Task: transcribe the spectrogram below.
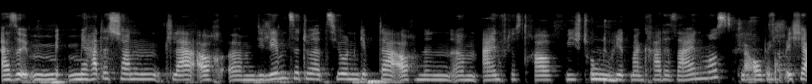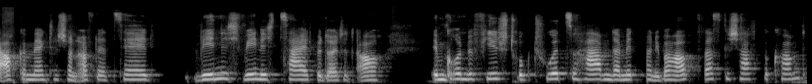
Also mir hat es schon klar, auch ähm, die Lebenssituation gibt da auch einen ähm, Einfluss drauf, wie strukturiert mhm. man gerade sein muss. Glaube ich. Habe ich ja auch gemerkt, habe schon oft erzählt, wenig, wenig Zeit bedeutet auch im Grunde viel Struktur zu haben, damit man überhaupt was geschafft bekommt.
